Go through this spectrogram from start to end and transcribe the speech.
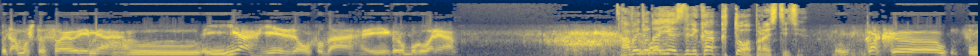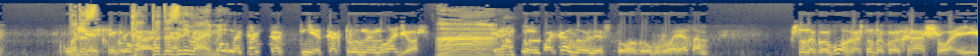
Потому что в свое время я ездил туда, и, грубо говоря, А вы туда ездили как кто, простите? как э, Подоз- участник, грубо как подозреваемый? Как, как- как- нет, как трудная молодежь. А, И нам тоже показывали, что, грубо говоря, там, что такое плохо, а что такое хорошо. И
